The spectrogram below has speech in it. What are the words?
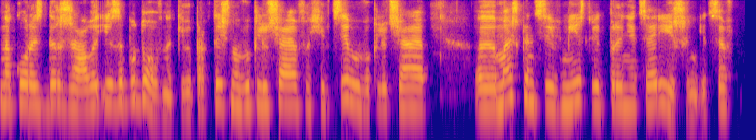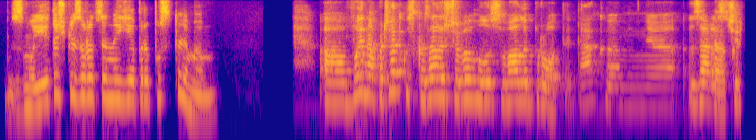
на користь держави і забудовників, і практично виключає фахівців, і виключає е, мешканців міст від прийняття рішень. І це з моєї точки зору це не є припустимим. Ви на початку сказали, що ви голосували проти. Так Ем, е, зараз Так. через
